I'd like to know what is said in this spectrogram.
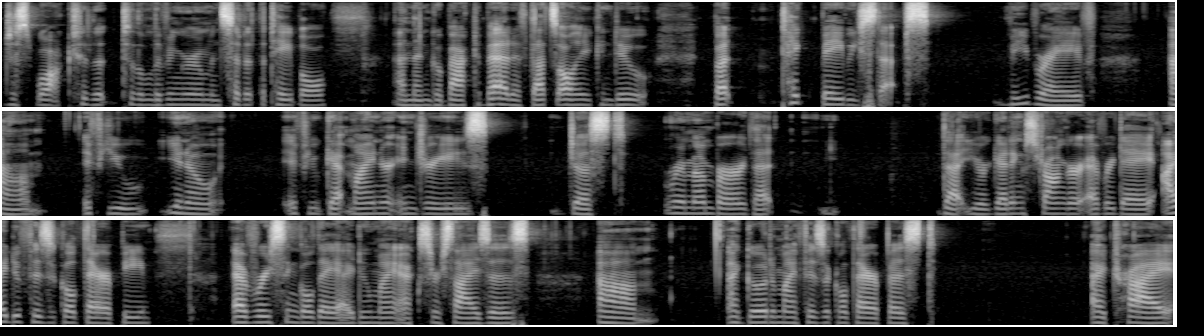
just walk to the to the living room and sit at the table and then go back to bed if that's all you can do. But take baby steps. Be brave. Um, if you you know if you get minor injuries, just remember that that you're getting stronger every day. I do physical therapy every single day. I do my exercises. Um, I go to my physical therapist. I try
